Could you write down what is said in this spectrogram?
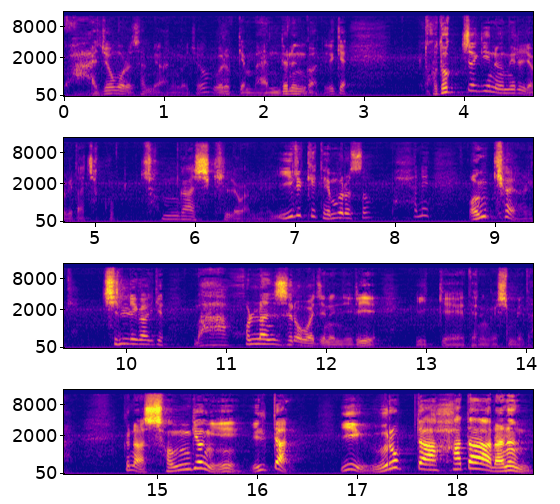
과정으로 설명하는 거죠. 어렵게 만드는 것. 이렇게 도덕적인 의미를 여기다 자꾸 첨가시키려고 합니다. 이렇게 됨으로써 많이 엉켜요. 이렇게 진리가 이렇게 막 혼란스러워지는 일이 있게 되는 것입니다. 그러나 성경이 일단 이 의롭다 하다라는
